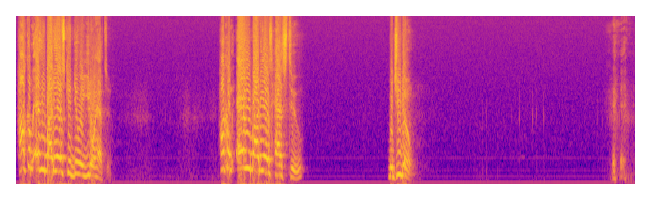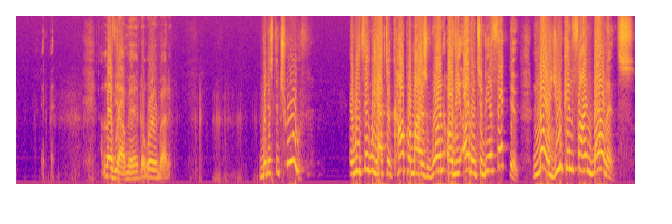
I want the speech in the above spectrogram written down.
How come everybody else can do it you don't have to? How come everybody else has to, but you don't? I love y'all, man. Don't worry about it. But it's the truth. And we think we have to compromise one or the other to be effective. No, you can find balance.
